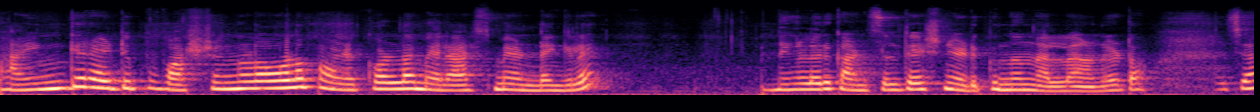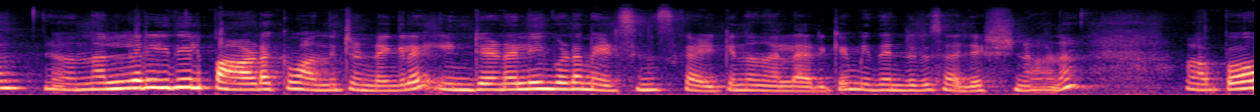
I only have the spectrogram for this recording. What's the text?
ഭയങ്കരമായിട്ട് ഇപ്പോൾ വർഷങ്ങളോളം പഴക്കമുള്ള മെലാസ്മ ഉണ്ടെങ്കിൽ നിങ്ങളൊരു കൺസൾട്ടേഷൻ എടുക്കുന്നത് നല്ലതാണ് കേട്ടോ. വെച്ചാൽ നല്ല രീതിയിൽ പാടൊക്കെ വന്നിട്ടുണ്ടെങ്കിൽ ഇന്റേർണലിയും കൂടെ മെഡിസിൻസ് കഴിക്കുന്നത് നല്ലതായിരിക്കും. ഇതെന്റെ ഒരു സജഷനാണ് അപ്പോൾ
